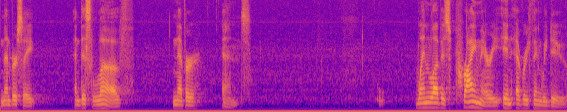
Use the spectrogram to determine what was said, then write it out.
And then verse 8 and this love never ends. When love is primary in everything we do,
